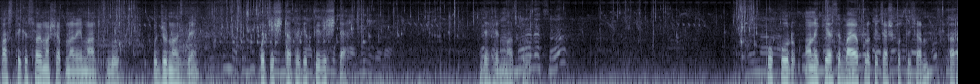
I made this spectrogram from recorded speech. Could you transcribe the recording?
পাঁচ থেকে ছয় মাসে আপনার এই মাছগুলো ওজন আসবে পঁচিশটা থেকে তিরিশটা। দেখেন মাছগুলো। পুকুর অনেকে আছে বায়োফ্লকে চাষ করতে চান, তারা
